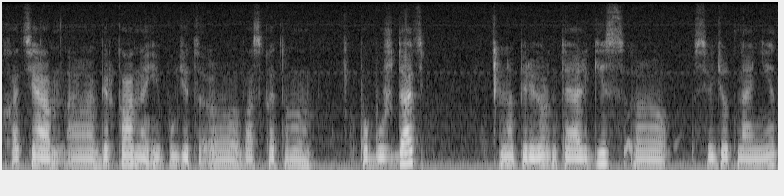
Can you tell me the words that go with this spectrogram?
хотя а, Беркана и будет а, вас к этому побуждать, но перевернутый альгиз сведет на нет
